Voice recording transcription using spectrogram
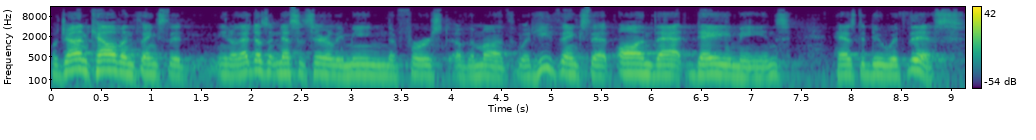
Well, John Calvin thinks that, you know, that doesn't necessarily mean the first of the month. What he thinks that on that day means has to do with this.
